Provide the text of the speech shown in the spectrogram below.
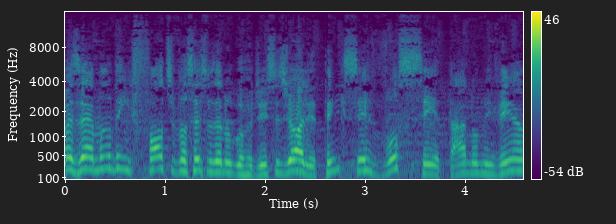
Pois é, mandem fotos de vocês fazendo gordices e olha, tem que ser você, tá? Não me venha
